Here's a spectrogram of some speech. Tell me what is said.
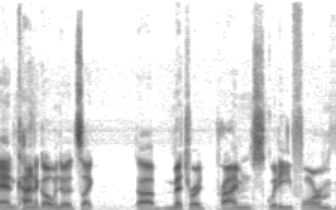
and kind of go into its like uh, Metroid Prime squiddy form,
